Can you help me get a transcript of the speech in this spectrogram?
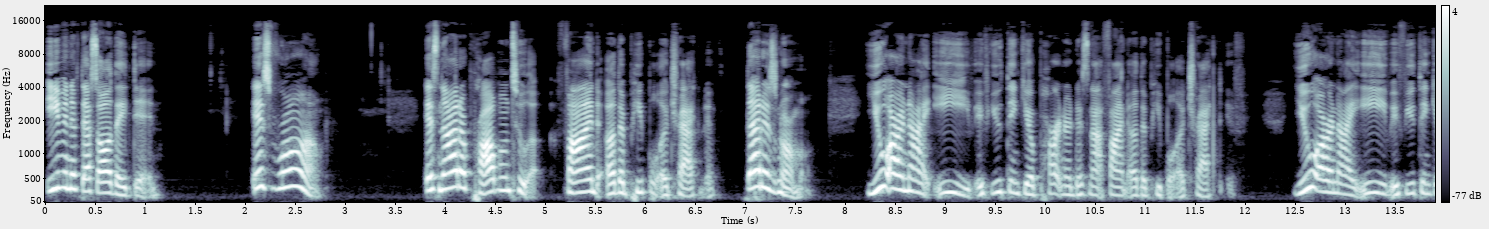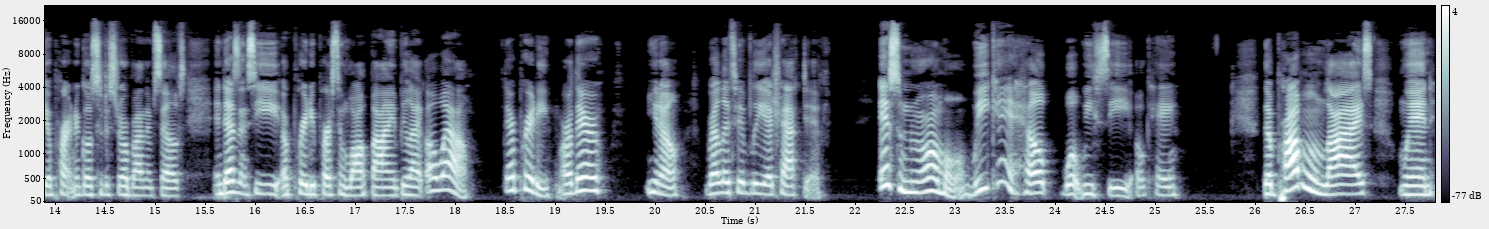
Even if that's all they did, it's wrong. It's not a problem to find other people attractive. That is normal. You are naive if you think your partner does not find other people attractive. You are naive if you think your partner goes to the store by themselves and doesn't see a pretty person walk by and be like, oh, wow, they're pretty or they're, you know, relatively attractive. It's normal. We can't help what we see, okay? The problem lies when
